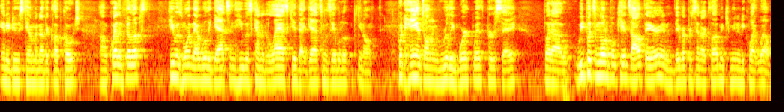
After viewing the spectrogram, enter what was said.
introduced him, another club coach. Um, Quaylen Phillips, he was one that Willie Gadson, he was kind of the last kid that Gadson was able to, you know, put hands on and really work with per se. But uh, we put some notable kids out there, and they represent our club and community quite well,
